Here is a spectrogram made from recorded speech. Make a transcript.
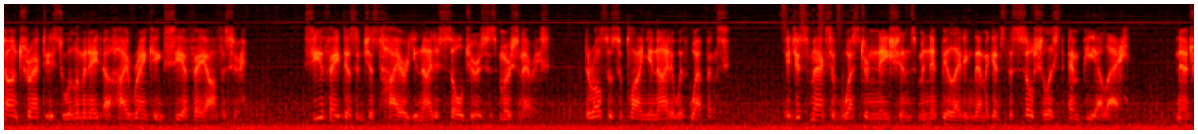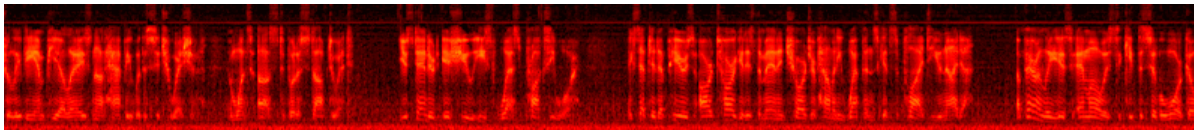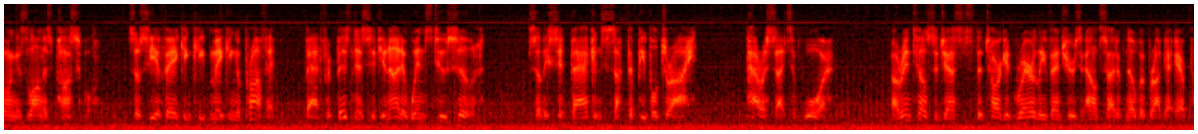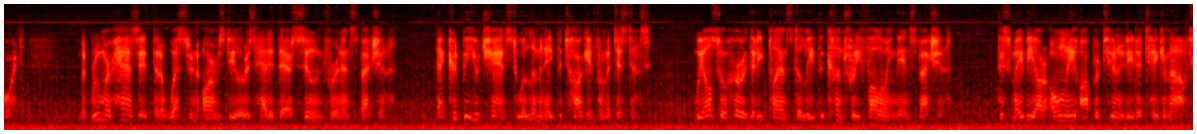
contract is to eliminate a high-ranking CFA officer. CFA doesn't just hire UNITA soldiers as mercenaries. They're also supplying UNITA with weapons. It just smacks of Western nations manipulating them against the socialist MPLA. Naturally, the MPLA is not happy with the situation and wants us to put a stop to it. Your standard issue East-West proxy war. Except it appears our target is the man in charge of how many weapons get supplied to UNITA. Apparently his MO is to keep the Civil War going as long as possible, so CFA can keep making a profit. Bad for business if UNITA wins too soon. So they sit back and suck the people dry. Parasites of war. Our intel suggests the target rarely ventures outside of Nova Braga Airport. But rumor has it that a Western arms dealer is headed there soon for an inspection. That could be your chance to eliminate the target from a distance. We also heard that he plans to leave the country following the inspection. This may be our only opportunity to take him out.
